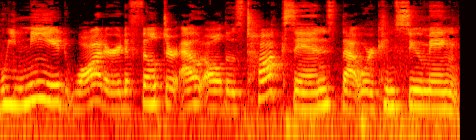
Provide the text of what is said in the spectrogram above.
we need water to filter out all those toxins that we're consuming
